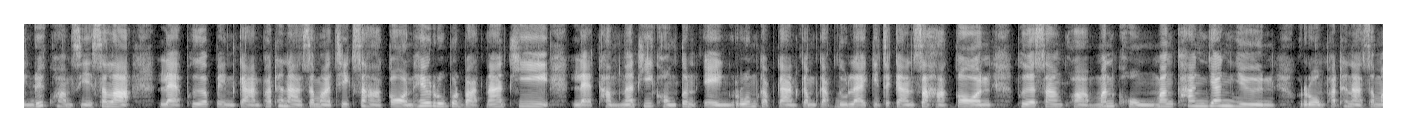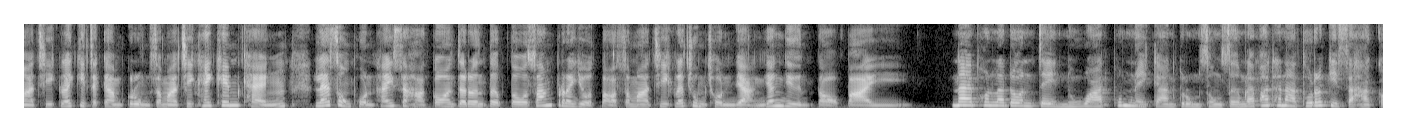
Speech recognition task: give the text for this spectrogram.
งด้วยความเสียสละ และเพื่อเป็นการพัฒนาสมาชิกสหกรณ์ให้รู้บทบาทหน้าที่ และทำหน้าที่ของตนเองร่วมกับการกำกับดูแลกิจการสหกรณ์เพื่อสร้างความมั่นคง มั่งคั่งยั่งยืน รวมพัฒนาสมาชิกและกิจกรรมกลุ่มสมาชิกให้เข้มแข็ง และส่งผลให้สหกรณ์เจริญเติบโตสร้างประโยชน์ต่อสมาชิกและชุมชนอย่างยั่งยืนต่อไป นายพลดลเจนนุวัฒน์ผู้อำนวยการกลุ่มส่งเสริมและพัฒนาธุรกิจสหก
